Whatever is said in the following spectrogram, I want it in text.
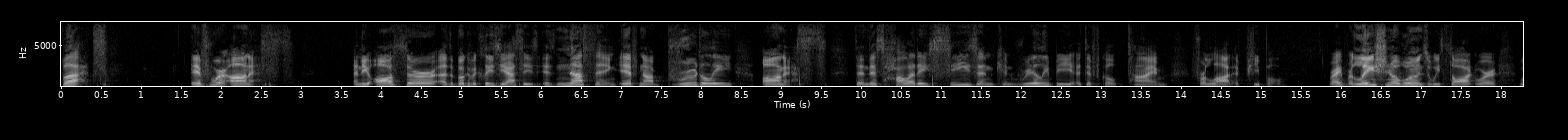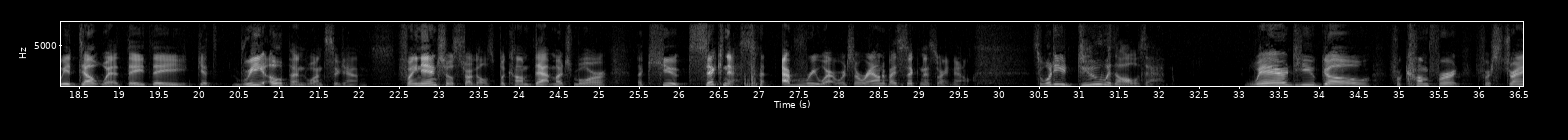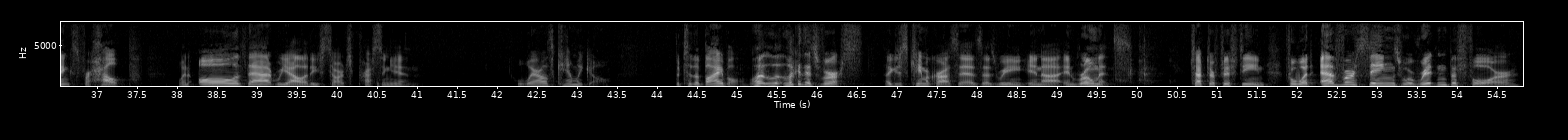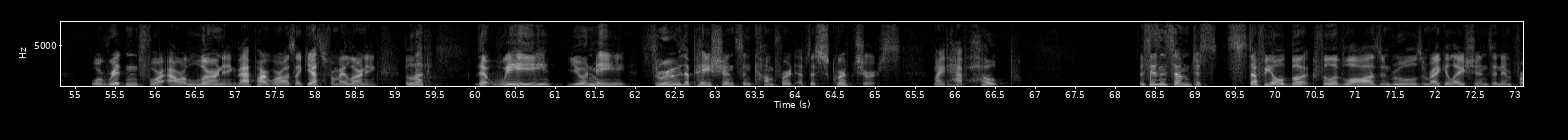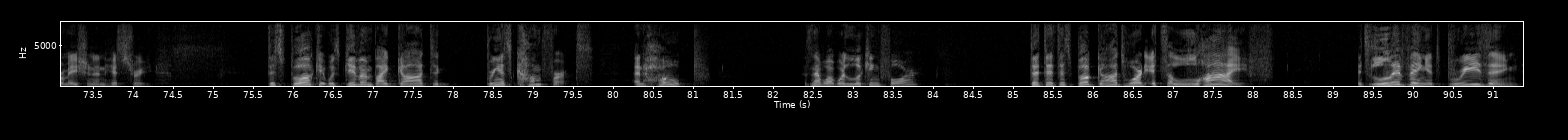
But if we're honest, and the author of the book of Ecclesiastes is nothing if not brutally honest, then this holiday season can really be a difficult time for a lot of people. Right? Relational wounds that we thought were we had dealt with, they, they get reopened once again. Financial struggles become that much more acute. Sickness everywhere. We're surrounded by sickness right now. So, what do you do with all of that? Where do you go for comfort, for strength, for help when all of that reality starts pressing in? where else can we go? But to the Bible. Look at this verse I just came across as I was reading in, uh, in Romans chapter 15. For whatever things were written before were written for our learning. That part where I was like, yes, for my learning. But look, that we, you and me, through the patience and comfort of the scriptures, might have hope. This isn't some just stuffy old book full of laws and rules and regulations and information and history. This book, it was given by God to bring us comfort and hope. Isn't that what we're looking for? This book, God's Word, it's alive. It's living, it's breathing,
